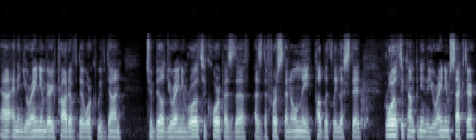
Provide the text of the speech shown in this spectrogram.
uh, and in uranium, very proud of the work we've done to build Uranium Royalty Corp as the as the first and only publicly listed royalty company in the uranium sector.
